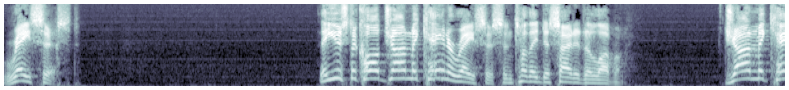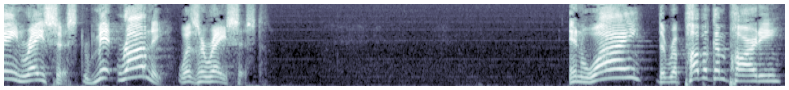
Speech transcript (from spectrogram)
racist. They used to call John McCain a racist until they decided to love him. John McCain, racist. Mitt Romney was a racist. And why the Republican Party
